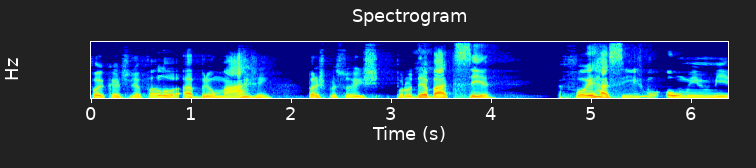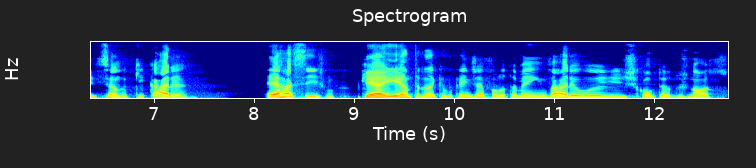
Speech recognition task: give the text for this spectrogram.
foi o que a Julia falou, abriu margem para as pessoas, para o debate ser, foi racismo ou mimimi? Sendo que, cara, é racismo. Porque aí entra naquilo que a gente já falou também em vários conteúdos nossos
